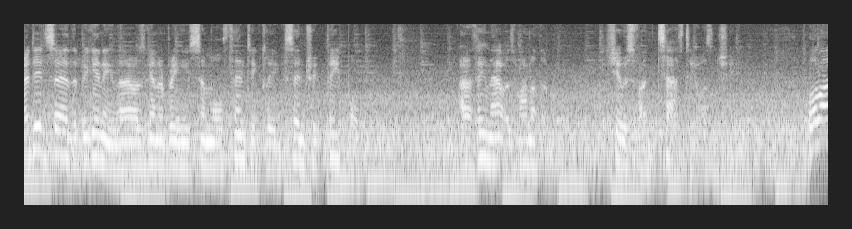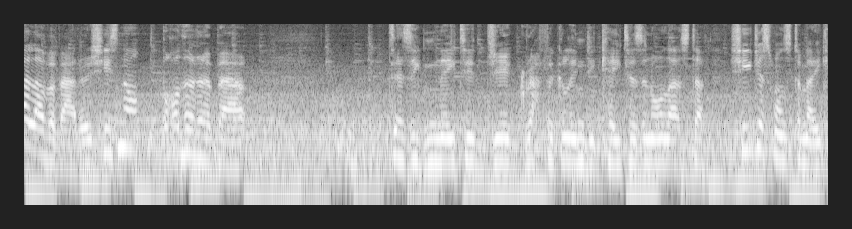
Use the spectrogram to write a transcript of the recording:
I did say at the beginning that I was going to bring you some authentically eccentric people. And I think that was one of them. She was fantastic, wasn't she? What I love about her is she's not bothered about designated geographical indicators and all that stuff. She just wants to make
